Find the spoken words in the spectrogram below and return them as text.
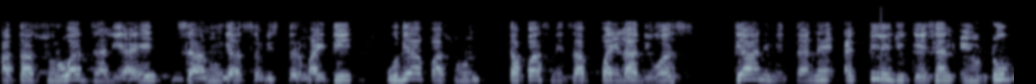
आता सुरुवात झाली आहे. जाणून घ्या सविस्तर माहिती. उद्यापासून तपासणीचा पहिला दिवस. त्या निमित्ताने ऍक्टिव्ह एज्युकेशन युट्यूब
